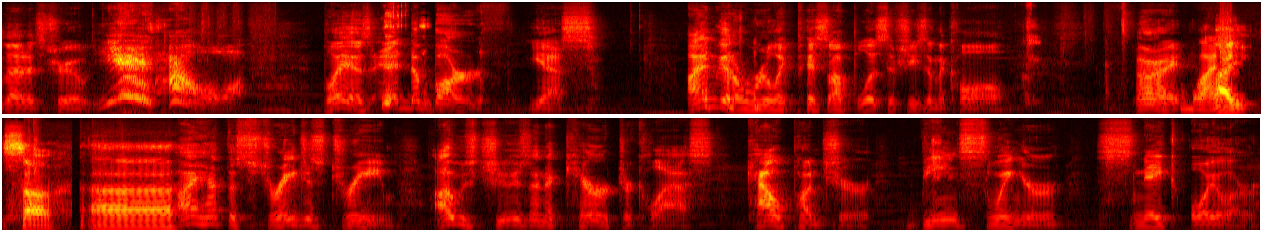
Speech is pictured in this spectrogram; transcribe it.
that is true. Yeah! Play as Edna Barth. Yes. I'm gonna really piss off Bliss if she's in the call. Alright. Why? I so uh I had the strangest dream. I was choosing a character class Cowpuncher, Bean Slinger, Snake Oiler.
